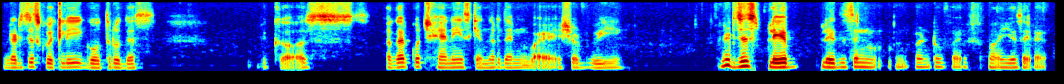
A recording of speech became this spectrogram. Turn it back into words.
let's just quickly go through this because अगर कुछ है नहीं इसके अंदर then why should we let's just play play this in 1.25 हाँ ये सही रहेगा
